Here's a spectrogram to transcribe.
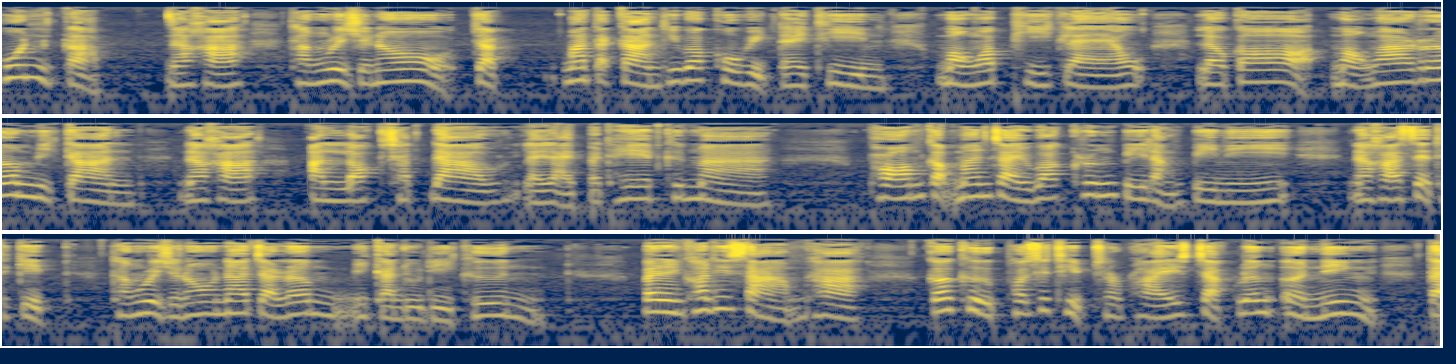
หุ้นกลับนะคะ ทั้ง regional จาก มาตรการที่ว่าโควิด -19 มองว่าพีคแล้ว แล้วก็มองว่าเริ่มมีการนะคะอันล็อกชัดดาวหลาย ๆ ประเทศขึ้นมา พร้อมกับมั่นใจว่าครึ่งปีหลังปีนี้นะคะ เศรษฐกิจทั้ง regional น่าจะเริ่มมีการดูดีขึ้น ประเด็นข้อที่ 3 ค่ะก็คือ positive surprise จากเรื่อง earning ไตร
